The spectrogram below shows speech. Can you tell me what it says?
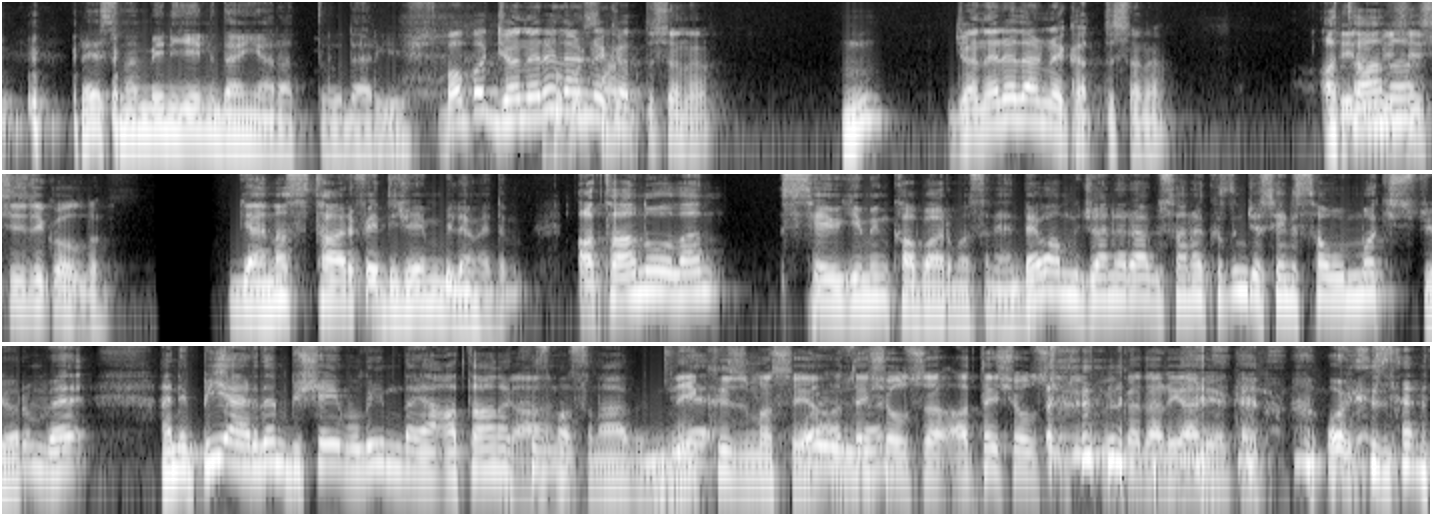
Resmen beni yeniden yarattı bu dergi işte. Baba Canereler Baba, ne sen... kattı sana? Hı? Canereler ne kattı sana? Atağına... Derin bir sessizlik oldu. Ya nasıl tarif edeceğimi bilemedim. Atağına olan sevgimin kabarmasını. Yani devamlı Caner abi sana kızınca seni savunmak istiyorum ve Hani bir yerden bir şey bulayım da ya atağına ya, kızmasın abim diye. Ne kızması ya? Yüzden... Ateş olsa ateş olsa düğümü kadar yer yakar. o yüzden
